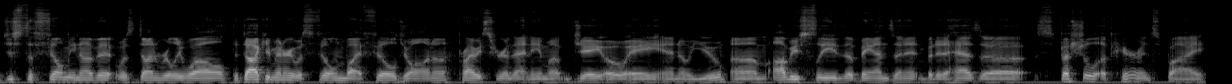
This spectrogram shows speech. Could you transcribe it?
Just the filming of it was done really well. The documentary was filmed by Phil Joanna, probably screwing that name up, J O A N O U. Um, obviously, the band's in it, but it has a special appearance by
